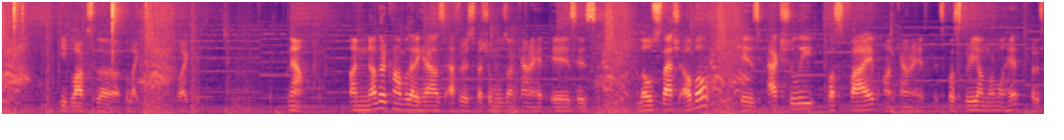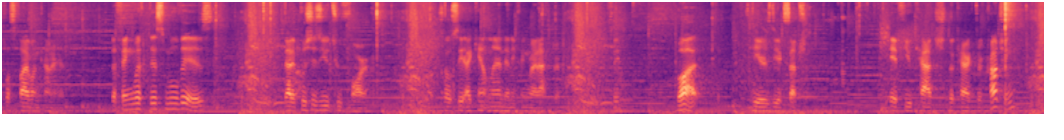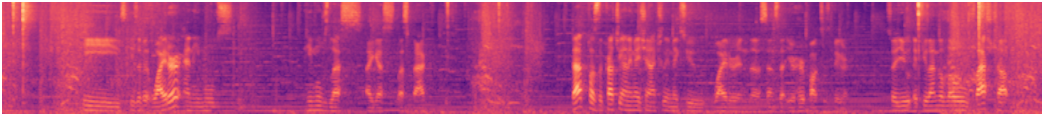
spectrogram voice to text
he blocks the, the light, the light kick. Now, another combo that he has after his special moves on counter hit is his low slash elbow is actually plus five on counter hit. It's plus three on normal hit, but it's plus five on counter hit. The thing with this move is that it pushes you too far. So see, I can't land anything right after. See? But here's the exception if you catch the character crouching, he's he's a bit wider and he moves he moves less, I guess, less back. That plus the crouching animation actually makes you wider in the sense that your hurt box is bigger. So you if you land a low flash chop,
